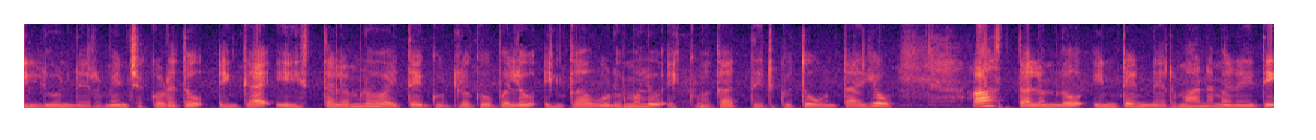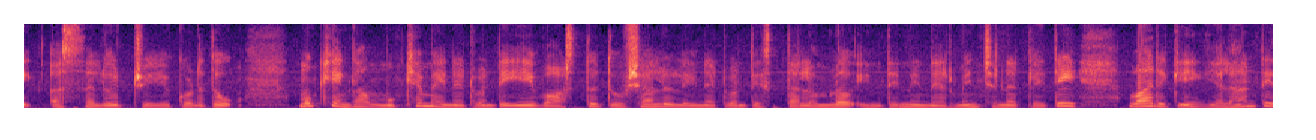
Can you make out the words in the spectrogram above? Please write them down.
ఇల్లు నిర్మించకూడదు. ఇంకా ఏ స్థలంలో అయితే గుడ్లగూబలు ఇంకా ఉడుములు ఎక్కువగా తిరుగుతూ ఉంటాయో ఆ స్థలంలో ఇంటి నిర్మాణం అనేది అస్సలు చేయకూడదు. ముఖ్యంగా ముఖ్యమైనటువంటి ఈ వాస్తు దోషాలు లేనటువంటి స్థలంలో ఇంటిని నిర్మించినట్లయితే వారికి ఎలాంటి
